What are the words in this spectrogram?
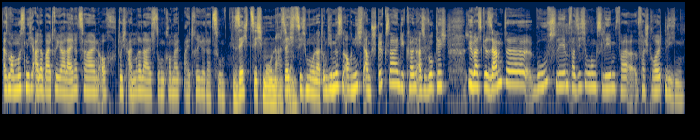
Also man muss nicht alle Beiträge alleine zahlen, auch durch andere Leistungen kommen halt Beiträge dazu. 60 Monate. 60 Monate. Und die müssen auch nicht am Stück sein, die können also wirklich übers gesamte Berufsleben, Versicherungsleben ver verstreut liegen.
